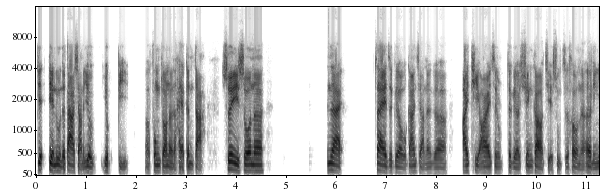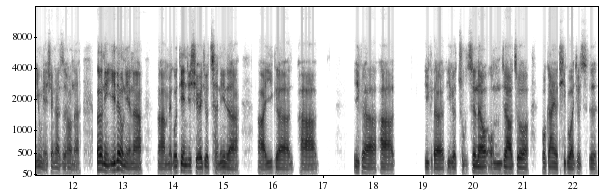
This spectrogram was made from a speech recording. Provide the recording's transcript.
电电路的大小呢，又又比呃封装的还要更大。所以说呢，现在在这个我刚刚讲那个 ITI 这个这个宣告结束之后呢，二零一五年宣告之后呢，二零一六年呢，啊美国电机协会就成立了啊一个啊一个啊一个一个组织呢，我们叫做我刚刚有提过，就是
